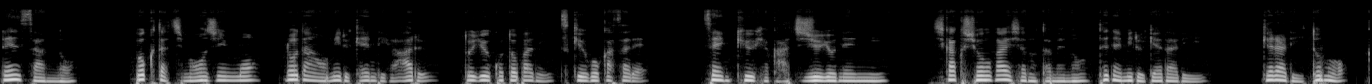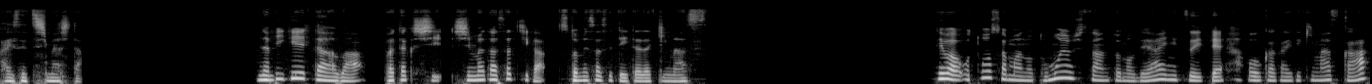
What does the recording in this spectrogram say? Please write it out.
レンさんの、僕たち盲人もロダンを見る権利があるという言葉に突き動かされ、1984年に視覚障害者のための手で見るギャラリー、ギャラリーとも開設しました。ナビゲーターは私、島田幸が務めさせていただきます。では、お父様の友吉さんとの出会いについてお伺いできますか？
